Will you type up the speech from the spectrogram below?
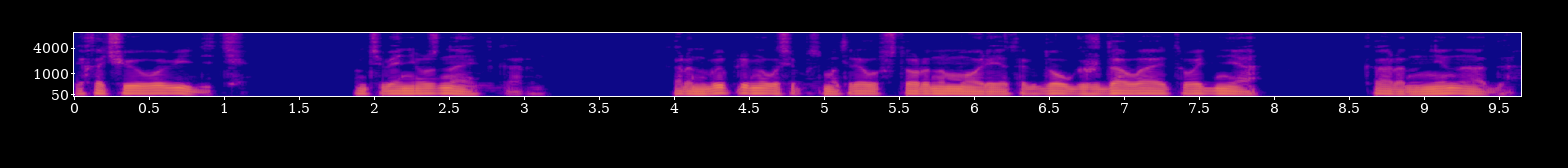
Я хочу его видеть. Он тебя не узнает, Карен. Карен выпрямилась и посмотрела в сторону моря. Я так долго ждала этого дня. Карен, не надо.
